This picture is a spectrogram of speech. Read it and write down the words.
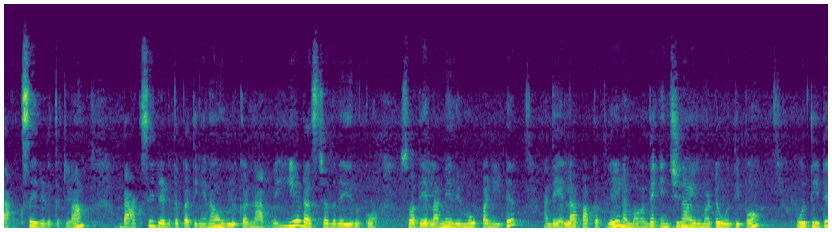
பேக் சைடு எடுத்துக்கலாம். பேக் சைடு எடுத்து பார்த்தீங்கன்னா உங்களுக்கு நிறைய டஸ்ட் அதில் இருக்கும். ஸோ அது எல்லாமே ரிமூவ் பண்ணிவிட்டு அந்த எல்லா பக்கத்துலேயும் நம்ம வந்து என்ஜின் ஆயில் மட்டும் ஊற்றிப்போம் ஊற்றிட்டு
